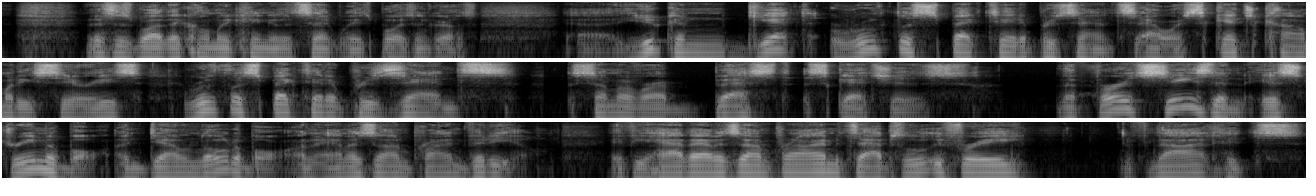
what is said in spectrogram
this is why they call me king of the segways, boys and girls. Uh, you can get Ruthless Spectator Presents, our sketch comedy series. Ruthless Spectator presents some of our best sketches. The first season is streamable and downloadable on Amazon Prime Video. If you have Amazon Prime, it's absolutely free. If not, it's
